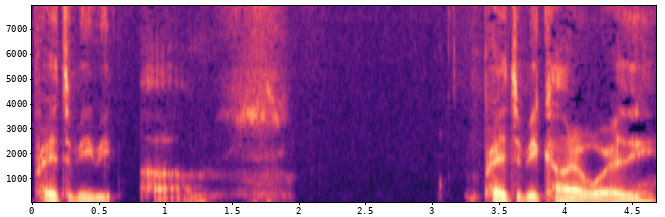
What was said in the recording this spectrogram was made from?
"Pray to be, um, pray to be counted worthy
